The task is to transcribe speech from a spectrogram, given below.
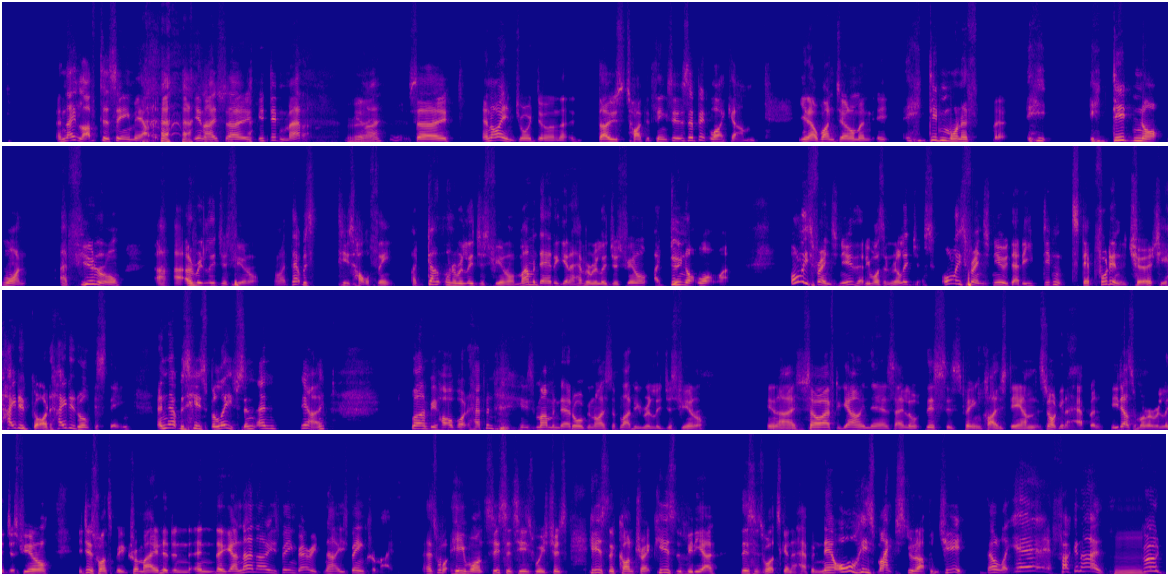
and they loved to see him out. you know, so it didn't matter. Right. You know, so and I enjoyed doing that, those type of things. It was a bit like um, you know, one gentleman he, he didn't want to he he did not want a funeral, uh, a religious funeral. Right, that was his whole thing. I don't want a religious funeral. Mum and dad are going to have a religious funeral. I do not want one all his friends knew that he wasn't religious. All his friends knew that he didn't step foot in a church. He hated God, hated all this thing, and that was his beliefs. And and you know, lo and behold, what happened? His mum and dad organised a bloody religious funeral. You know, so I have to go in there and say, look, this is being closed down. It's not going to happen. He doesn't want a religious funeral. He just wants to be cremated. And and they go, no, no, he's being buried. No, he's being cremated. That's what he wants. This is his wishes. Here's the contract. Here's the video this is what's going to happen. Now, all his mates stood up and cheered. They were like, yeah, fucking oath. Hmm. Good.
